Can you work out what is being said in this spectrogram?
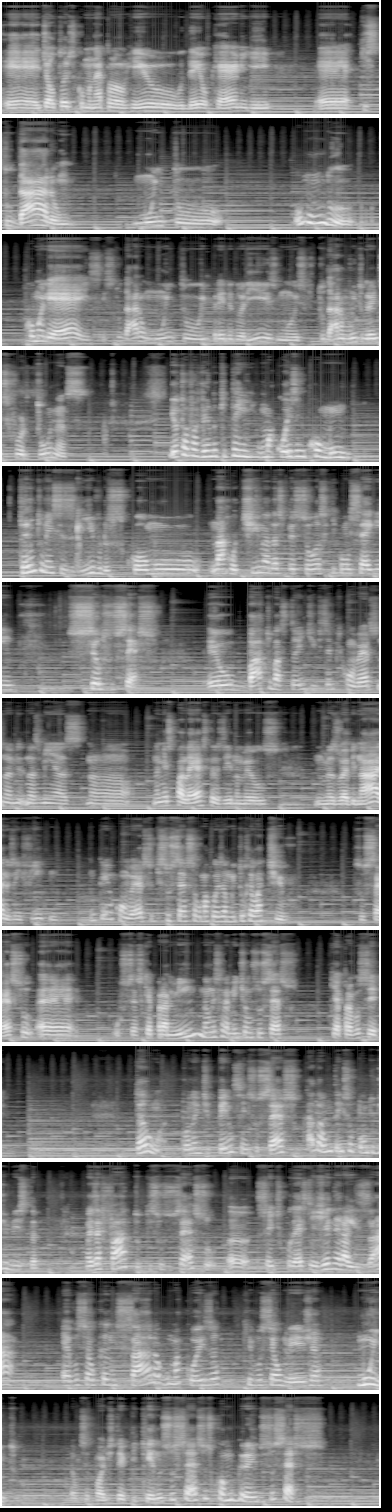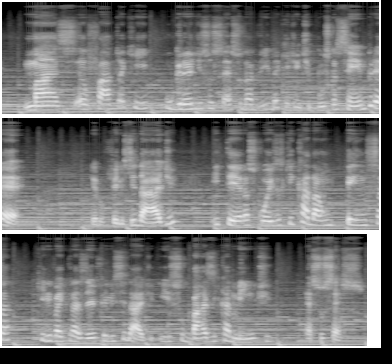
é, de autores como Napoleon Hill, Dale Carnegie, é, que estudaram muito o mundo como ele é, estudaram muito empreendedorismo, estudaram muito grandes fortunas. E eu estava vendo que tem uma coisa em comum, tanto nesses livros como na rotina das pessoas que conseguem seu sucesso. Eu bato bastante, sempre converso na, nas minhas, na, nas minhas palestras e nos meus, nos meus webinários, enfim, com quem eu converso que sucesso é uma coisa muito relativo. Sucesso é o sucesso que é para mim não necessariamente é um sucesso que é para você. Então, quando a gente pensa em sucesso, cada um tem seu ponto de vista. Mas é fato que sucesso, uh, se a gente pudesse generalizar, é você alcançar alguma coisa que você almeja muito. Então você pode ter pequenos sucessos como grandes sucessos. Mas o fato é que o grande sucesso da vida que a gente busca sempre é ter felicidade e ter as coisas que cada um pensa que ele vai trazer felicidade. Isso basicamente é sucesso.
